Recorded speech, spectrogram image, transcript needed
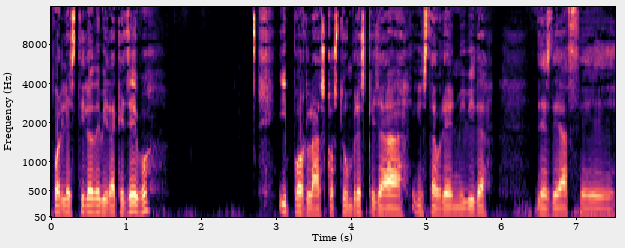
por el estilo de vida que llevo, y por las costumbres que ya instauré en mi vida desde hace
